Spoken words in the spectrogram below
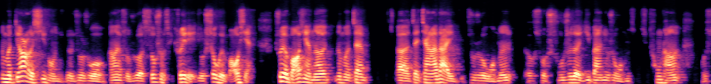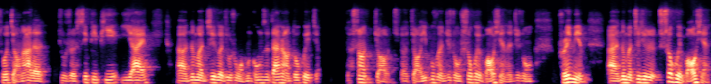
那么第二个系统就就是我刚才所说的 Social Security，就是社会保险。社会保险呢，那么在呃，在加拿大，就是我们所熟知的，一般就是我们通常所缴纳的，就是 CPP EI 啊，那么这个就是我们工资单上都会缴上缴缴一部分这种社会保险的这种 premium 啊，那么这就是社会保险。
